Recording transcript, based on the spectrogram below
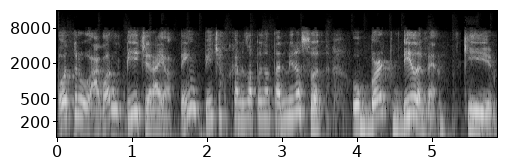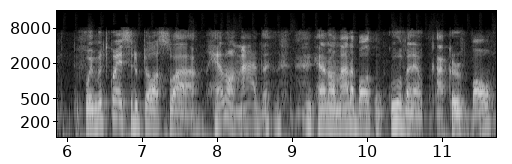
Outro, agora um pitcher aí, ó. Tem um pitcher com camisa aposentada em Minnesota. O Burt Billevan, que foi muito conhecido pela sua renomada, renomada bola com curva, né? A curveball.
